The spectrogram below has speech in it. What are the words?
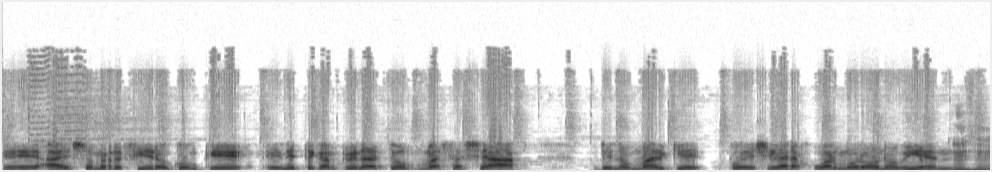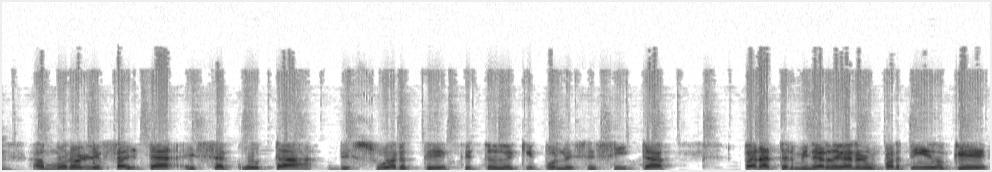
Eh, a eso me refiero con que en este campeonato, más allá de lo mal que puede llegar a jugar Morón o bien, a Morón le falta esa cuota de suerte que todo equipo necesita para terminar de ganar un partido que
